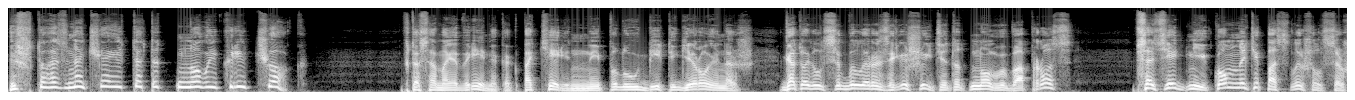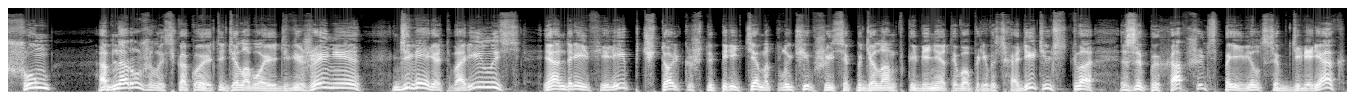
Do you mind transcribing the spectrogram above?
И что означает этот новый крючок? В то самое время, как потерянный полуубитый герой наш готовился было разрешить этот новый вопрос, в соседней комнате послышался шум — Обнаружилось какое-то деловое движение, дверь отворилась, и Андрей Филиппович, только что перед тем отлучившийся по делам в кабинет его превосходительства, запыхавшись, появился в дверях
